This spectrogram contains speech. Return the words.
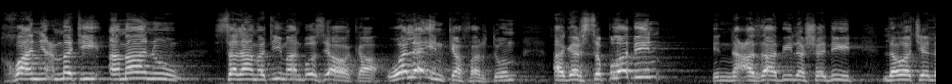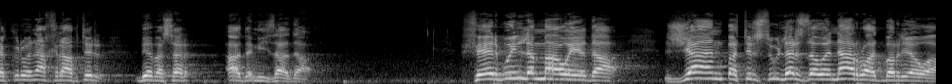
خوا نیعمەتی ئەمان و سەلامەتیمان بۆ زیاوە کا، ولئن کفرتم ئەگەر سپڵە بین ان عذابی لشدید لەوەچێ لە کرۆنا خراپتر بێ بەسەر ئادەمیزادا. فێربووین لەم ماوەیەدا ژیان بە ترس و لەرزەوە ناڕوات بەڕێوە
